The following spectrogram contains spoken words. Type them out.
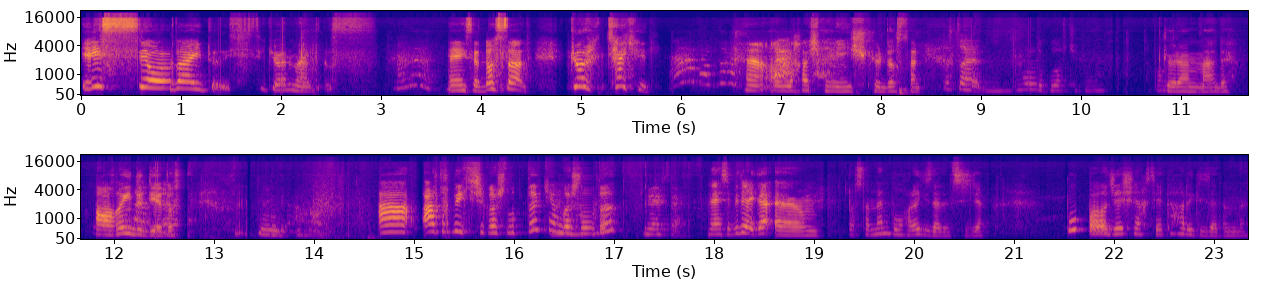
İsti oradaydı. İsti görmedi kız. Neyse dostlar. Gör, çekil. Ha, Allah aşkına şükür dostlar. Dostlar, burada kulak çekiyor. Görənmədi. Ağıydı diye dostlar. Aa, artık bir kişi koşuluptu. Kim koşuldu? Neyse. Neyse bir dakika. eee, dostlar ben bunu hara gizledim sizce? Bu balaca şəxsiyyəti hara gizledim ben?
